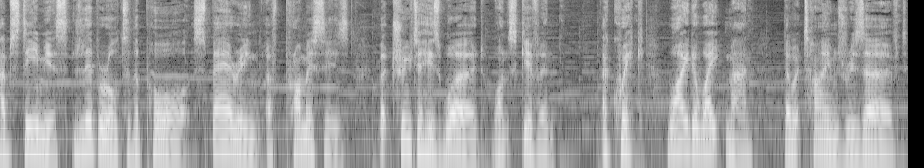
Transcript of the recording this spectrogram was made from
abstemious, liberal to the poor, sparing of promises, but true to his word once given. A quick, wide awake man, though at times reserved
